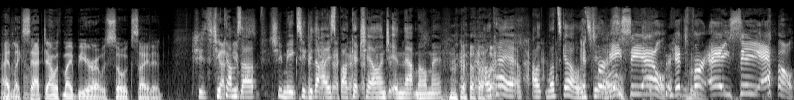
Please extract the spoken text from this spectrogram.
I had like sat down with my beer. I was so excited. She's, she comes give us- up. She makes you do the ice bucket challenge in that moment. okay, I'll, let's go. Let's It's do for this. ACL. It's for ACL.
